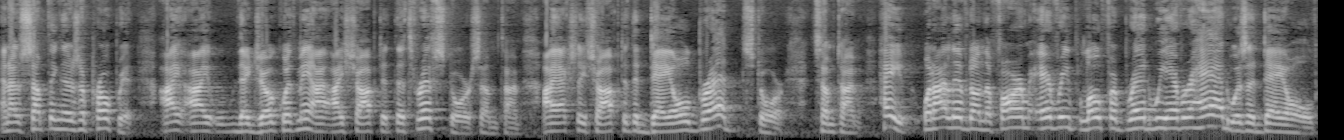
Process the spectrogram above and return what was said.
and it was something that was appropriate. I, I they joke with me. I, I shopped at the thrift store sometime. I actually shopped at the day old bread store sometime. Hey, when I lived on the farm, every loaf of bread we ever had was a day old.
